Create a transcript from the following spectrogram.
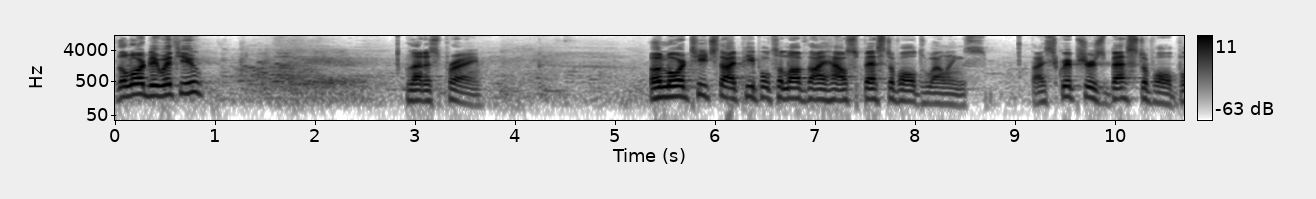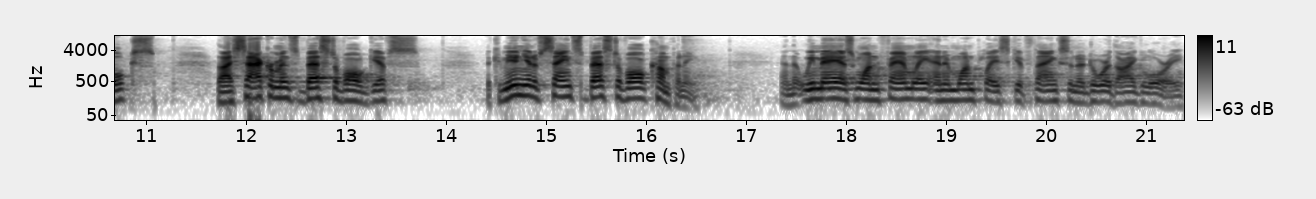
The Lord be with you. Let us pray. O Lord, teach thy people to love thy house best of all dwellings, thy scriptures best of all books, thy sacraments best of all gifts, the communion of saints best of all company, and that we may, as one family and in one place, give thanks and adore thy glory.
